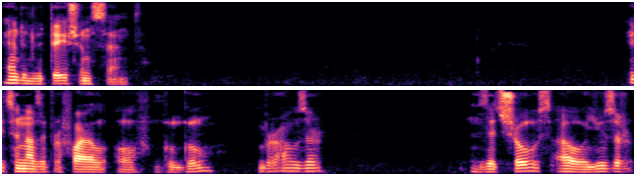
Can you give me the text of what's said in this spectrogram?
and invitation sent. It's another profile of Google browser that shows our user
